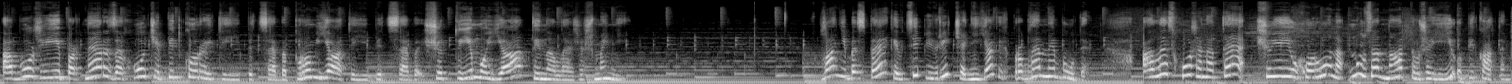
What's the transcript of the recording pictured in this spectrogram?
або ж її партнер захоче підкорити її під себе, пром'яти її під себе, що ти моя, ти належиш мені. Плані безпеки в ці півріччя ніяких проблем не буде. Але схоже на те, що її охорона ну занадто вже її опікатиме.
